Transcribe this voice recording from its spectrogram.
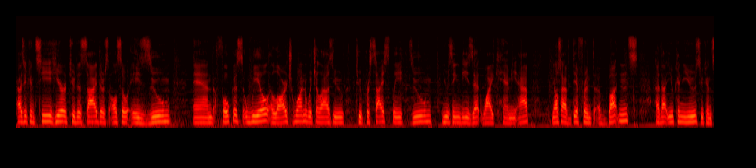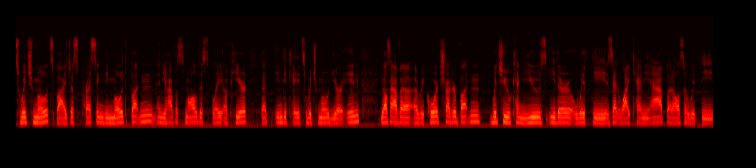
As you can see here to the side, there's also a zoom and focus wheel, a large one, which allows you to precisely zoom using the ZY Cami app. You also have different buttons uh, that you can use. You can switch modes by just pressing the mode button and you have a small display up here that indicates which mode you're in. You also have a, a, record shutter button, which you can use either with the ZY Cami app, but also with the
